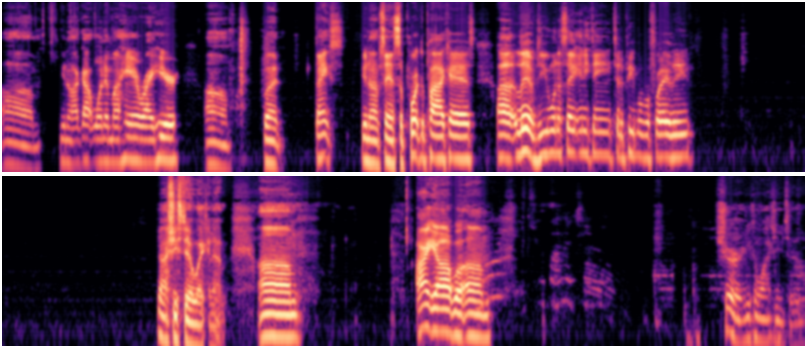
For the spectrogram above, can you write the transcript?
Um, you know, I got one in my hand right here. Um, but thanks. You know what I'm saying? Support the podcast. Uh, Liv, do you want to say anything to the people before they leave? No, she's still waking up. Um, all right, y'all. Well, um, sure, you can watch YouTube.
